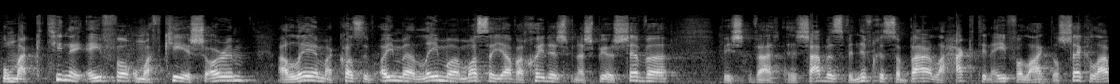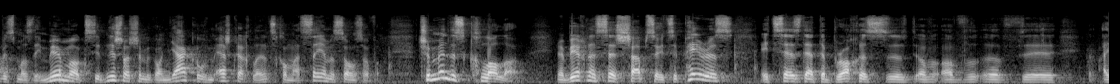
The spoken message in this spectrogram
Umaktine Efa, Umafkeye Shorim, Aleim Akosiv Oima, Lema, Mosayav Achodesh, Vnashpir Sheva, Shabbos v'nifches sabar lahaktin eifo lahakdel shekel avis mosle mirmo ksiv nishma shem egon Yaakov v'meshkach lenetzchol maseyim and so on and so forth. Tremendous klola. Rabbi Yochanan says Shabbos it's a Paris. It says that the brachas of of, of the uh,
